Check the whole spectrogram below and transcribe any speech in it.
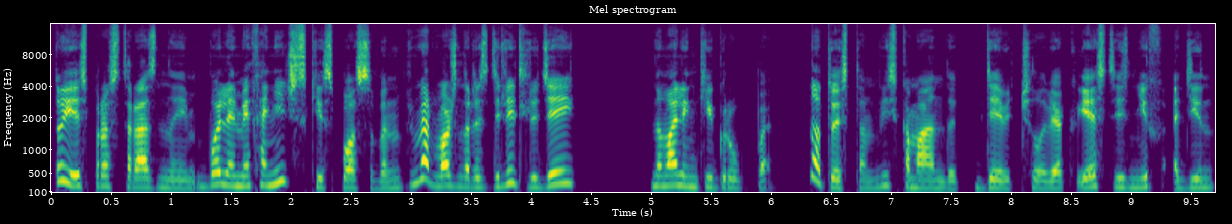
то есть просто разные более механические способы. Например, можно разделить людей на маленькие группы. Ну, то есть там есть команда 9 человек, есть из них один,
